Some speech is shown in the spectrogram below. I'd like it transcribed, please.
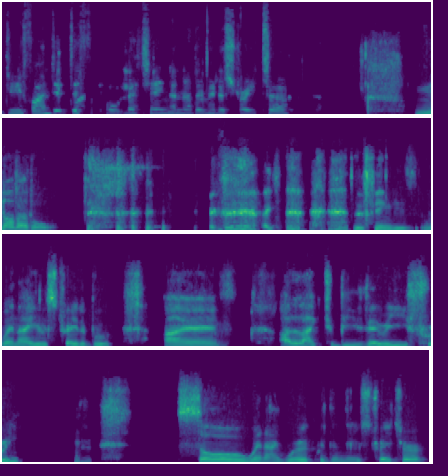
do you find it difficult letting another illustrator? Not at all. I, the thing is, when I illustrate a book, I I like to be very free. Mm. So when I work with an illustrator,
